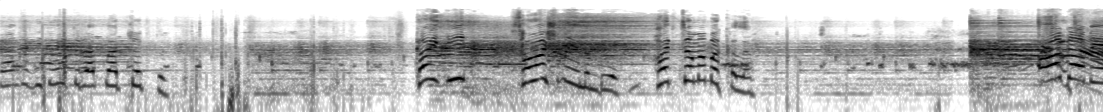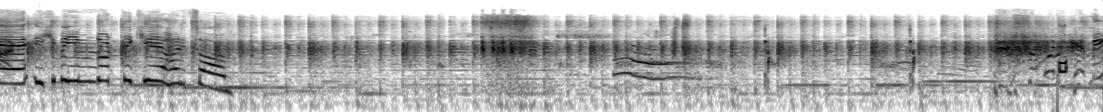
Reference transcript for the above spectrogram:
Ben de videoyu tıraklatacaktım. Kanka git. Savaşmayalım bir. Haritama bakalım. Aga be 2024'teki haritam. Did someone hit me?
